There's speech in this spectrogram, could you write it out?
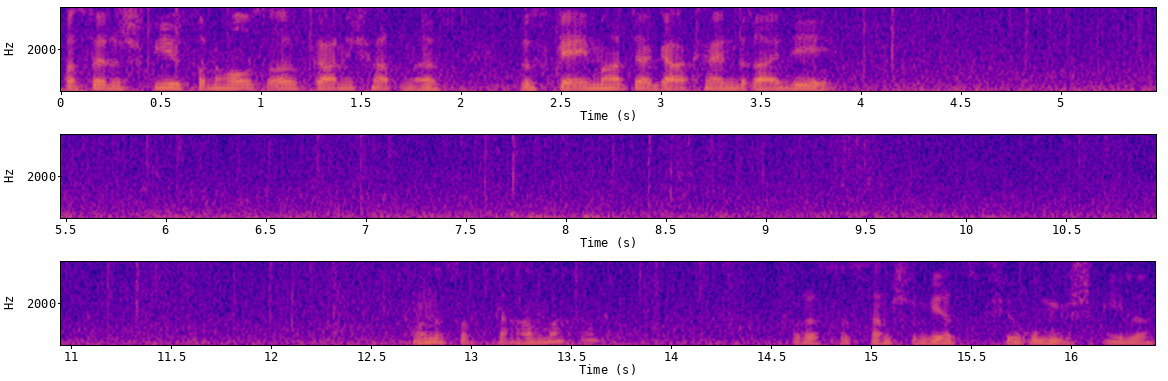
Was ja das Spiel von Haus aus gar nicht hat. Ne? Das, das Game hat ja gar kein 3D. Kann man das auch da machen? Oder ist das dann schon wieder zu viel Rumgespiele?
